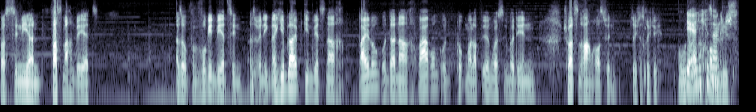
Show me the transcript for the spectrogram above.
Faszinierend. Was machen wir jetzt? Also, wo wo gehen wir jetzt hin? Also, wenn Igna hier bleibt, gehen wir jetzt nach Beilung und dann nach Wahrung und gucken mal, ob wir irgendwas über den schwarzen Drachen rausfinden. Sehe ich das richtig? Oder Ja, ehrlich gesagt, Romilys.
